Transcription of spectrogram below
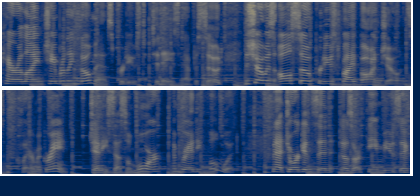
Caroline Chamberlain Gomez produced today's episode. The show is also produced by Vaughn Jones, Claire McGrain, Jenny Cecil Moore, and Brandy Fullwood. Matt Jorgensen does our theme music.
